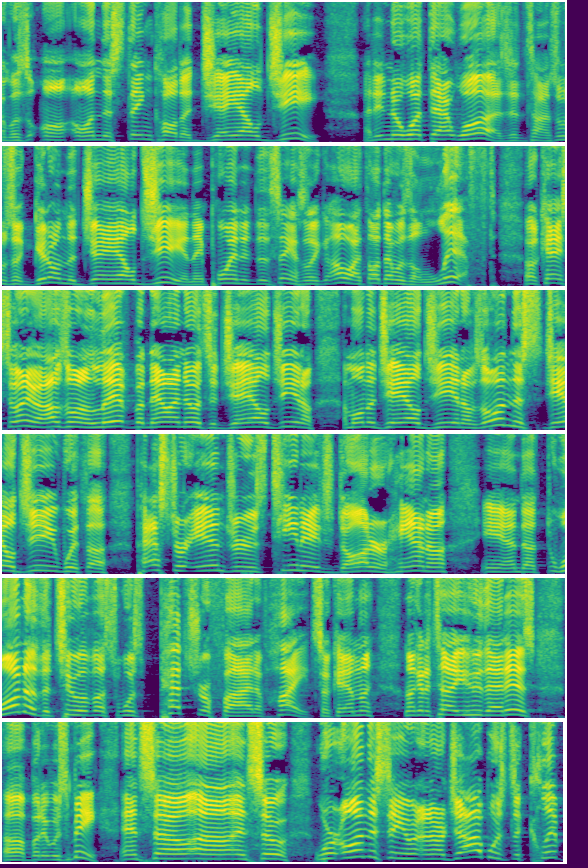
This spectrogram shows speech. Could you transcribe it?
I was on, on, this thing called a JLG. I didn't know what that was at the time. So I was like, get on the JLG. And they pointed to the thing. I was like, oh, I thought that was a lift. Okay, so anyway, I was on a lift, but now I know it's a JLG. And I'm on the JLG. And I was on this JLG with uh, Pastor Andrew's teenage daughter, Hannah. And uh, one of the two of us was petrified of heights. Okay, I'm not, I'm not going to tell you who that is, uh, but it was me. And so, uh, and so we're on this thing, and our job was to clip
